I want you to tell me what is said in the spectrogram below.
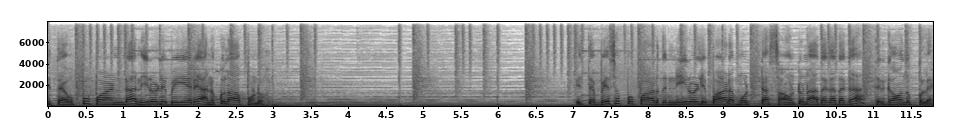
ಇತ್ತೆ ಉಪ್ಪು ಪಾಂಡ, ನೀರುಳ್ಳಿ ಬೇಯರೆ ಅನುಕೂಲ ಆಪುಂಡು. ಇತ್ತೆ ಬೇಸಪ್ಪು ಪಾಡ್ದು ನೀರುಳ್ಳಿ ಬಾಡ ಮುಟ್ಟ ಸೌಂಟುನ ಅದಗದಗ ತಿರ್ಗಾವಂದು ಉಪ್ಪುಲೆ.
